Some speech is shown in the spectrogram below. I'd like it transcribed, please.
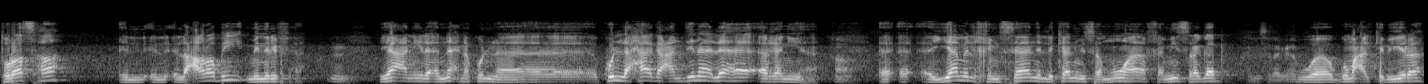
تراثها العربي من ريفها. يعني لأن إحنا كنا كل حاجة عندنا لها أغانيها. أيام الخمسان اللي كانوا يسموها خميس رجب والجمعه الكبيرة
